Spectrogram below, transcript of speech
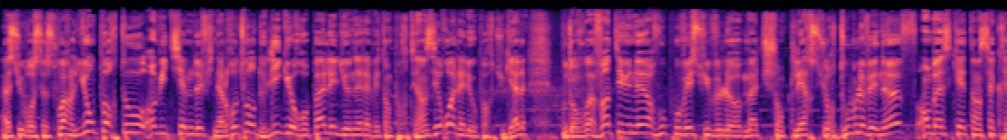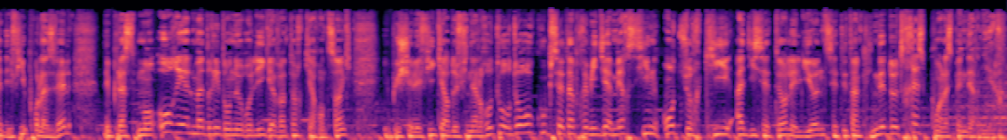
À suivre ce soir, Lyon-Porto en huitième de finale retour de Ligue Europa. Les Lyonnais avaient emporté 1-0 à l'aller au Portugal. Coup d'envoi 21h. Vous pouvez suivre le match en clair sur W9. En basket, un sacré défi pour l'Asvel. Déplacement au Real Madrid en Euroleague à 20h45. Et puis chez les filles, quart de finale retour d'Eurocoupe cet après-midi à Mersin en Turquie à 17h. Les Lyonnes s'étaient inclinés de 13 points la semaine dernière.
